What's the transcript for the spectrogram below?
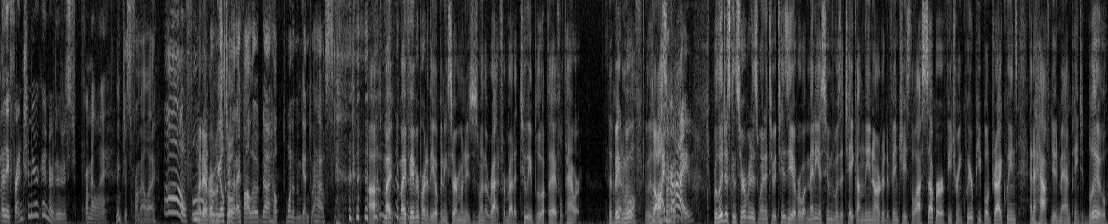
Are they French American or they're just from LA? I think just from LA. Oh, fun. Whatever. A realtor cool. that I followed uh, helped one of them get into a house. Uh, my, my favorite part of the opening ceremonies is when the rat from Ratatouille blew up the Eiffel Tower. A big move. It was I awesome. cried. Religious conservatives went into a tizzy over what many assumed was a take on Leonardo da Vinci's The Last Supper, featuring queer people, drag queens, and a half nude man painted blue.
